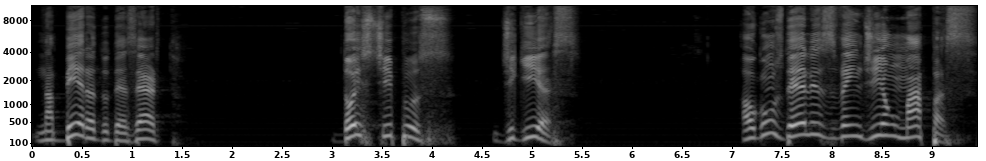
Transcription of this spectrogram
na beira do deserto dois tipos de guias. Alguns deles vendiam mapas,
